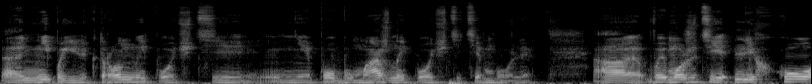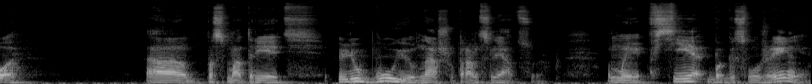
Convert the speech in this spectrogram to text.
Э, ни по электронной почте, ни по бумажной почте, тем более. А, вы можете легко а, посмотреть любую нашу трансляцию. Мы все богослужения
